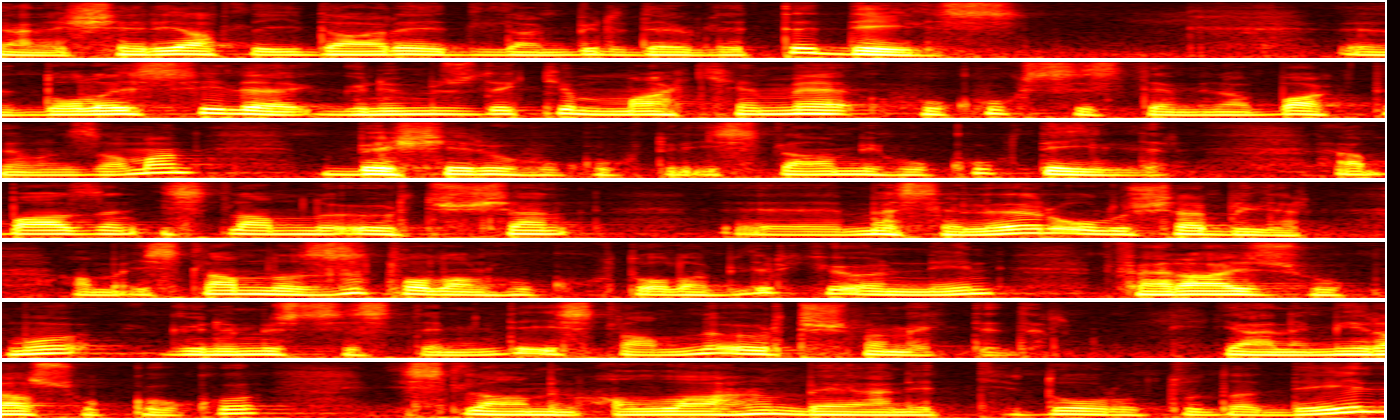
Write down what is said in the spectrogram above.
Yani şeriatla idare edilen bir devlette değiliz. E, dolayısıyla günümüzdeki mahkeme hukuk sistemine baktığımız zaman beşeri hukuktur, İslami hukuk değildir. Ha, bazen İslam'la örtüşen e, meseleler oluşabilir. Ama İslam'la zıt olan hukuk da olabilir ki örneğin feraiz hukmu günümüz sisteminde İslam'la örtüşmemektedir. Yani miras hukuku İslam'ın Allah'ın beyan ettiği doğrultuda değil,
